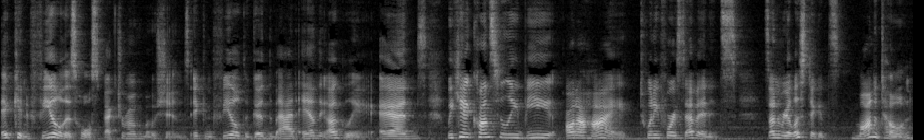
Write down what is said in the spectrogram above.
it can feel this whole spectrum of emotions. It can feel the good, the bad, and the ugly. And we can't constantly be on a high 24 7. It's it's unrealistic. It's monotone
